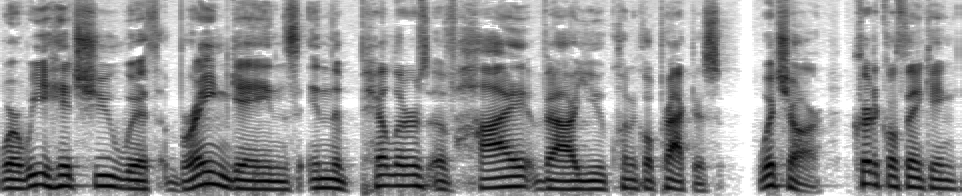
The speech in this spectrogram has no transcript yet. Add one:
where we hit you with brain gains in the pillars of high value clinical practice, which are critical thinking,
